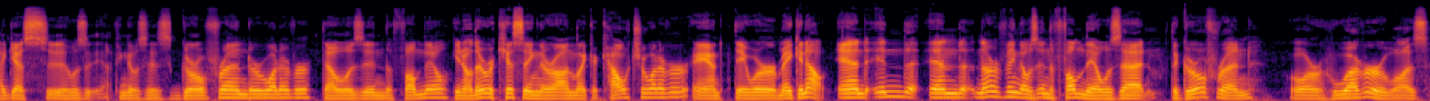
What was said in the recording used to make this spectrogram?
I guess it was I think it was his girlfriend or whatever that was in the thumbnail. You know, they were kissing, they're on like a couch or whatever, and they were making out. And in the and another thing that was in the thumbnail was that the girlfriend or whoever it was,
